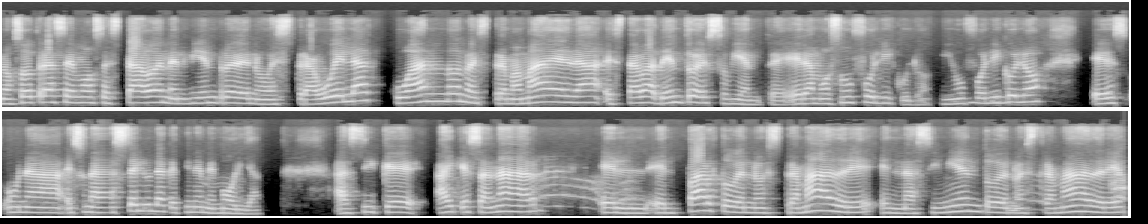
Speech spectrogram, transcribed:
nosotras hemos estado en el vientre de nuestra abuela cuando nuestra mamá era, estaba dentro de su vientre. Éramos un folículo y un folículo es una, es una célula que tiene memoria. Así que hay que sanar el, el parto de nuestra madre, el nacimiento de nuestra madre,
